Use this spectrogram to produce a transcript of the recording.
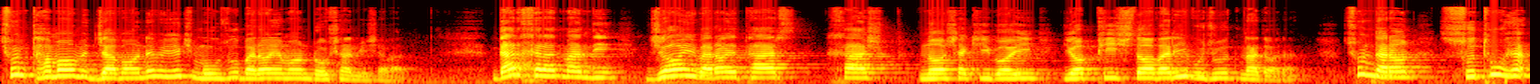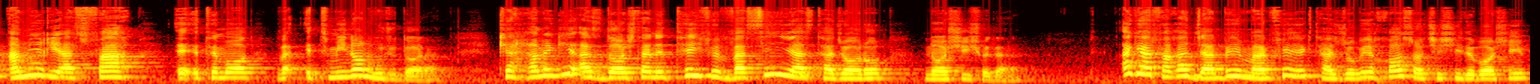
چون تمام جوانب یک موضوع برایمان روشن می شود در خردمندی جایی برای ترس، خشم، ناشکیبایی یا پیشداوری وجود ندارد. چون در آن سطوح عمیقی از فهم اعتماد و اطمینان وجود دارد که همگی از داشتن طیف وسیعی از تجارب ناشی شدهاند. اگر فقط جنبه منفی یک تجربه خاص را چشیده باشیم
